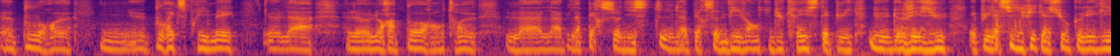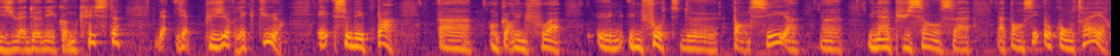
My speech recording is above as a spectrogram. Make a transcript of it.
euh, pour, euh, pour exprimer euh, le, rapport entre la, la, la personne vivante du Christ et puis de Jésus, et puis la signification que l'Église lui a donnée comme Christ, ben, il y a plusieurs lectures. Et ce n'est pas encore une fois, une, faute de pensée, une impuissance à, penser. Au contraire,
